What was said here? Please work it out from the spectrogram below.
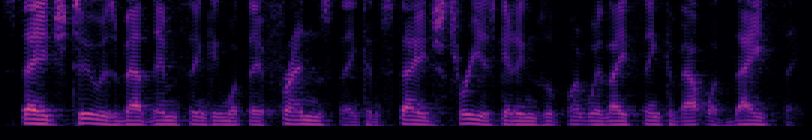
Stage two is about them thinking what their friends think, and stage three is getting to the point where they think about what they think.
